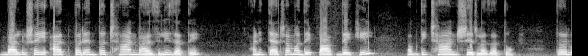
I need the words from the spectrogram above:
बालुशाही आतपर्यंत छान भाजली जाते आणि त्याच्यामध्ये पाक देखील अगदी छान शिरला जातो. तर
